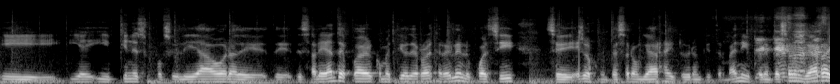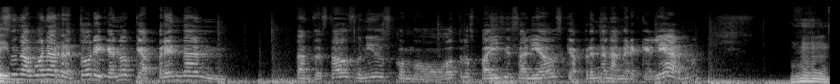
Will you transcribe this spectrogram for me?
y, tiene su posibilidad ahora de, salir antes después de haber cometido errores terribles, en lo cual sí se, ellos empezaron guerra y tuvieron que intervenir. Pero empezaron guerra es una buena retórica, ¿no? Que aprendan tanto Estados Unidos como otros países aliados que aprendan a merkelear, ¿no?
